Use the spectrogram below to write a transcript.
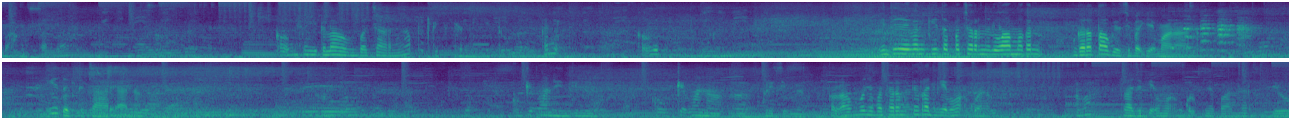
bangsat lah. Kalau misalnya kita lama pacaran ngapain kita pikirin gitu? Kan kalau intinya kan kita pacaran lama kan gak ada tahu kita sifat kayak mana itu kita cari anak. Kok kayak mana intinya? Kok kayak mana eh, prinsipnya? Kalau aku punya pacaran penting rajin kayak bapak gua apa? Rezeki emak kalau punya pacar. Yo.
